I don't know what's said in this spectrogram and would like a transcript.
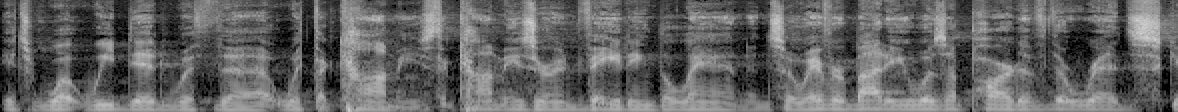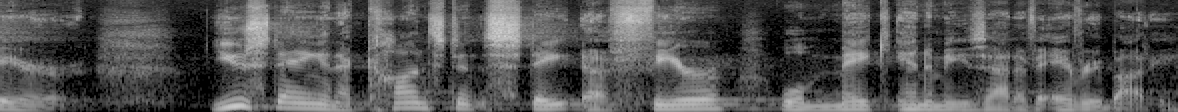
it's what we did with the, with the commies. The commies are invading the land, and so everybody was a part of the Red Scare. You staying in a constant state of fear will make enemies out of everybody.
